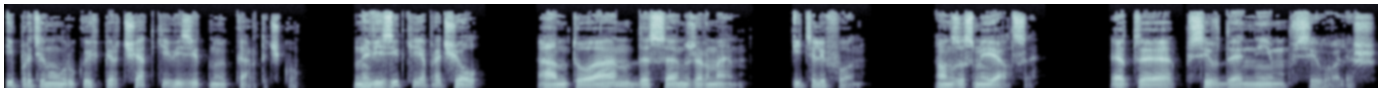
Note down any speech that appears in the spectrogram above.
И протянул рукой в перчатке визитную карточку. На визитке я прочел «Антуан де Сен-Жермен» и телефон. Он засмеялся. Это псевдоним всего лишь.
